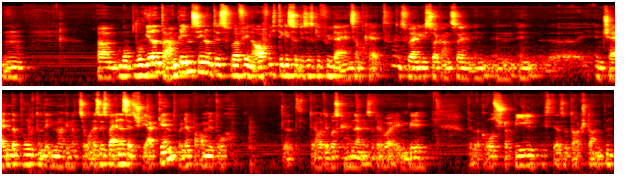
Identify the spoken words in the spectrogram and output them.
mh, hm, ähm, wo, wo wir dann dranbleiben sind, und das war für ihn auch wichtig, ist so dieses Gefühl der Einsamkeit. Das war eigentlich so ein ganz ein, ein, ein, äh, entscheidender Punkt an der Imagination. Also es war einerseits stärkend, weil der Baum ja doch, der, der hatte was können, also der war irgendwie, der war groß, stabil, ist der so da gestanden.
